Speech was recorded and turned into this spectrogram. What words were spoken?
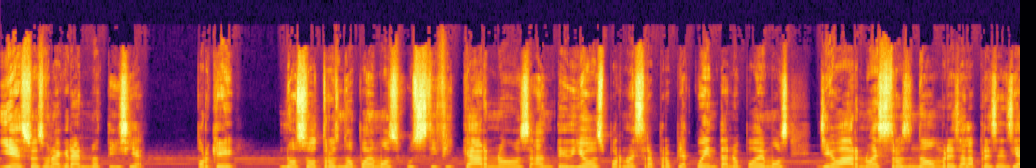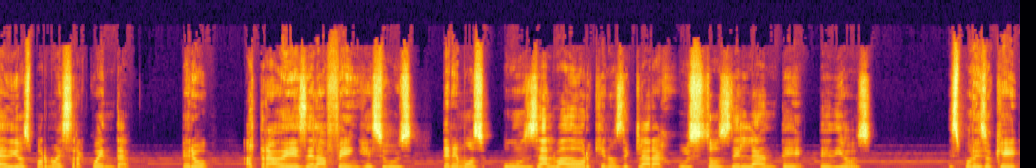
Y eso es una gran noticia, porque nosotros no podemos justificarnos ante Dios por nuestra propia cuenta, no podemos llevar nuestros nombres a la presencia de Dios por nuestra cuenta, pero a través de la fe en Jesús tenemos un Salvador que nos declara justos delante de Dios. Es por eso que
